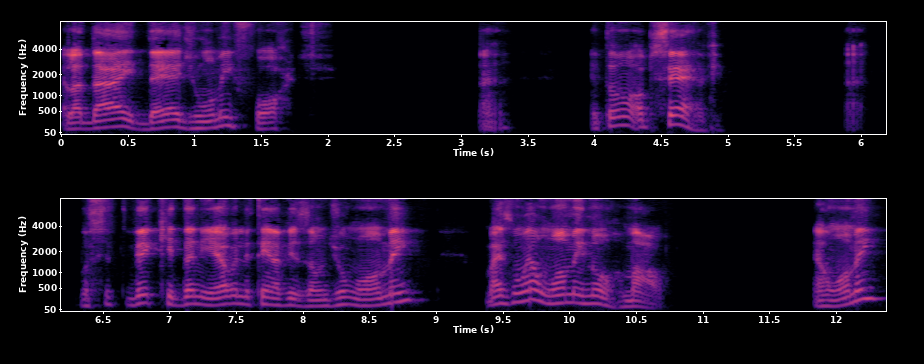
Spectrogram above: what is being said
ela dá a ideia de um homem forte. Né? Então, observe. Né, você vê que Daniel ele tem a visão de um homem mas não é um homem normal. É um homem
